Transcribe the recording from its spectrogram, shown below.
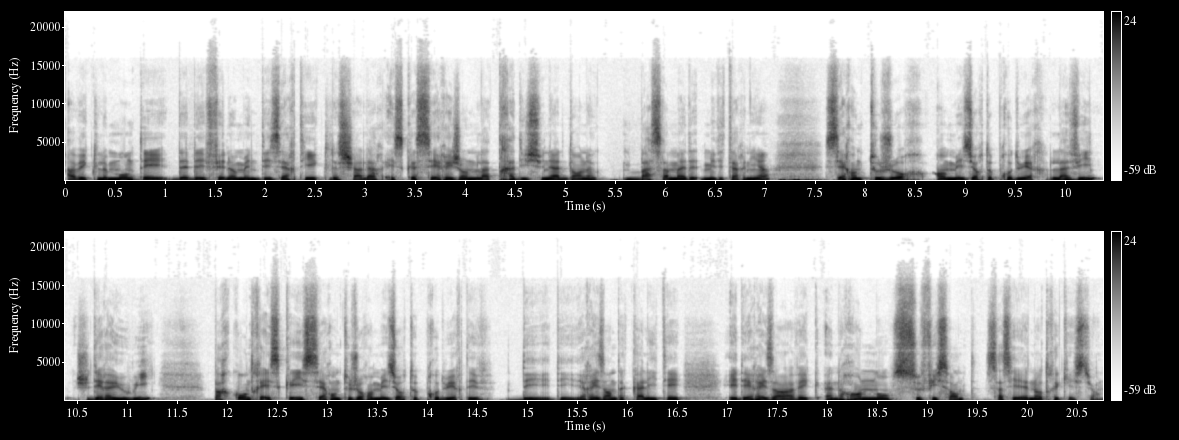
avec le montée des phénomènes désertiques, la chaleur, est-ce que ces régions-là traditionnelles dans le bassin méditerranéen seront toujours en mesure de produire la vigne? Je dirais oui. Par contre, est-ce qu'ils seront toujours en mesure de produire des, des, raisins de qualité et des raisins avec un rendement suffisant Ça, c'est une autre question.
